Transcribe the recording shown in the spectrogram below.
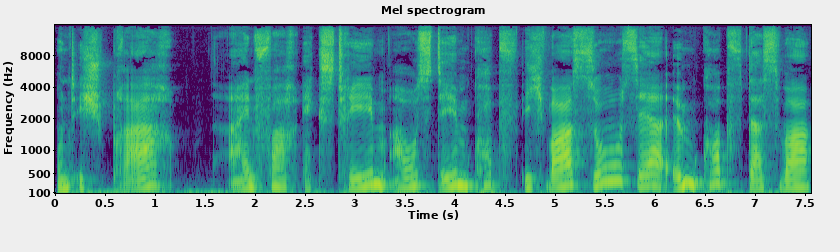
und ich sprach einfach extrem aus dem Kopf. Ich war so sehr im Kopf, das war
